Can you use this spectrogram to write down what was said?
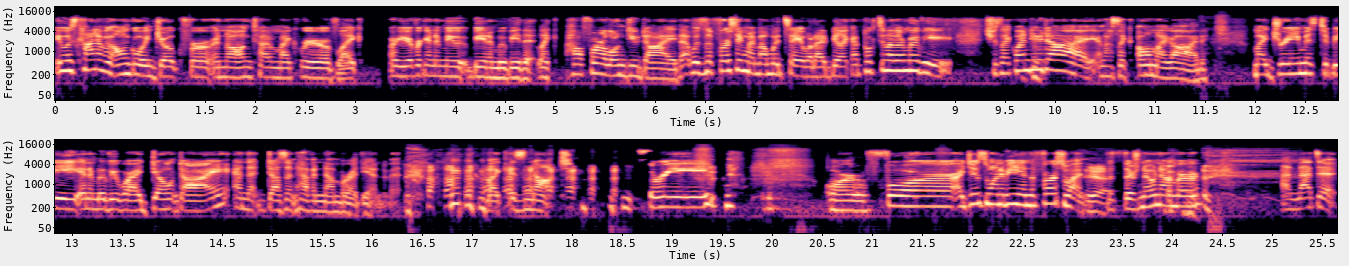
it was kind of an ongoing joke for a long time in my career of like, are you ever going to be in a movie that like, how far along do you die? That was the first thing my mom would say when I'd be like, I booked another movie. She's like, when do you die? And I was like, oh my God, my dream is to be in a movie where I don't die and that doesn't have a number at the end of it. like is not three or four. I just want to be in the first one. Yeah. There's no number and that's it.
